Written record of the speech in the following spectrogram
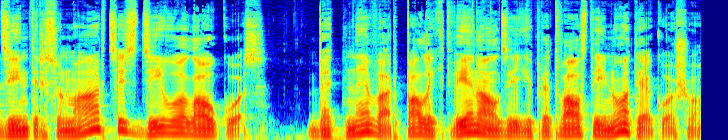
Dzintris un Mārcis dzīvo laukos, bet nevar palikt vienaldzīgi pret valstī notiekošo.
